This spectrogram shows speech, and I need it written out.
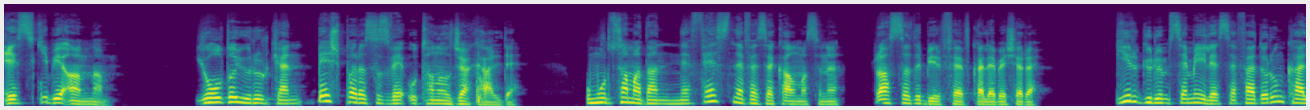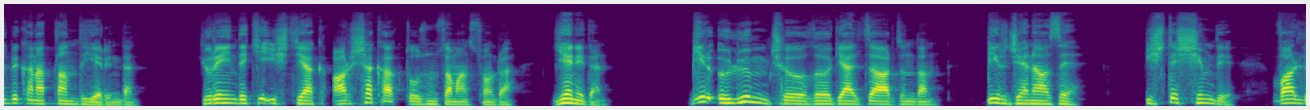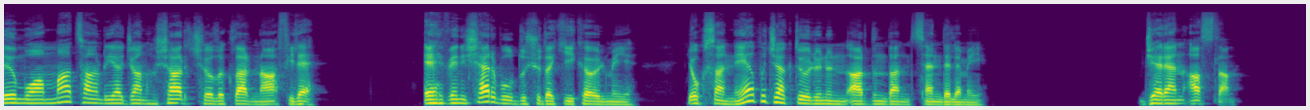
Eski bir anlam. Yolda yürürken beş parasız ve utanılacak halde. Umursamadan nefes nefese kalmasını rastladı bir fevkale beşere. Bir gülümsemeyle Sefador'un kalbi kanatlandı yerinden. Yüreğindeki iştiyak arşa kalktı uzun zaman sonra. Yeniden. Bir ölüm çığlığı geldi ardından. Bir cenaze. İşte şimdi varlığı muamma Tanrı'ya can hışar çığlıklar nafile. Ehvenişer buldu şu dakika ölmeyi. Yoksa ne yapacaktı ölünün ardından sendelemeyi? Ceren Aslan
